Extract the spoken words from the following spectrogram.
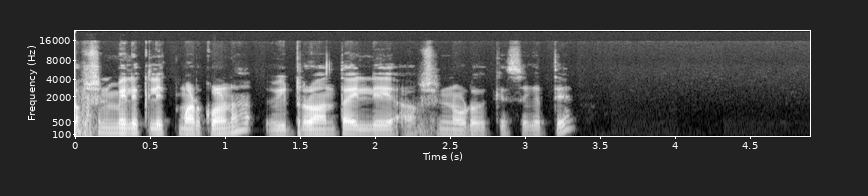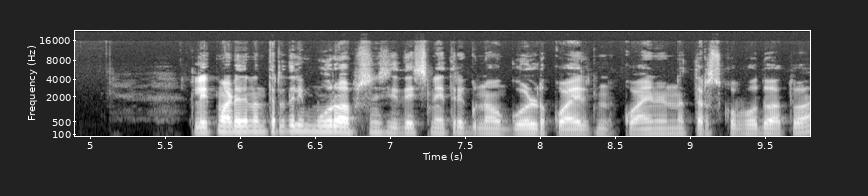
ಆಪ್ಷನ್ ಮೇಲೆ ಕ್ಲಿಕ್ ಮಾಡ್ಕೊಳ್ಳೋಣ ವಿಡ್ರಾ ಅಂತ ಇಲ್ಲಿ ಆಪ್ಷನ್ ನೋಡೋದಕ್ಕೆ ಸಿಗುತ್ತೆ. ಕ್ಲಿಕ್ ಮಾಡಿದ ನಂತರದಲ್ಲಿ ಮೂರು ಆಪ್ಷನ್ಸ್ ಇದೆ ಸ್ನೇಹಿತರೆ. ನಾವು ಗೋಲ್ಡ್ ಕಾಯಿನ್ ಕಾಯಿನನ್ನು ತರಿಸ್ಕೋಬೋದು ಅಥವಾ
